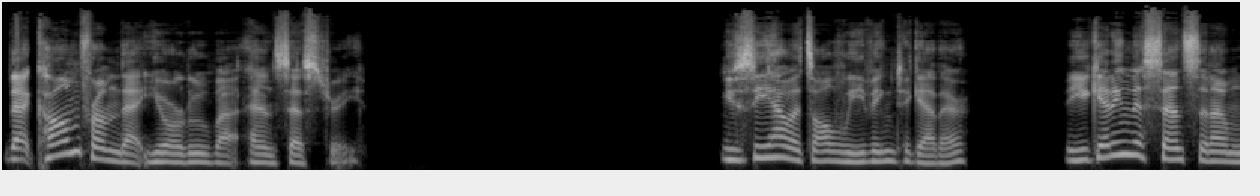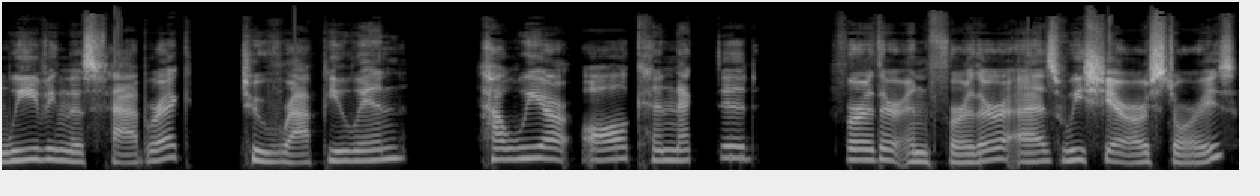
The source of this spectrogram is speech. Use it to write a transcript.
that come from that Yoruba ancestry. You see how it's all weaving together? Are you getting the sense that I'm weaving this fabric to wrap you in? How we are all connected further and further as we share our stories?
